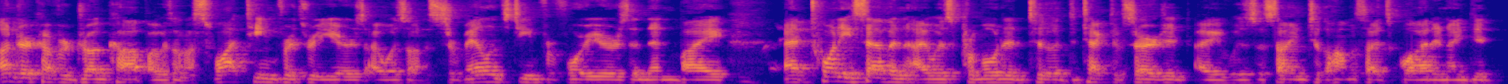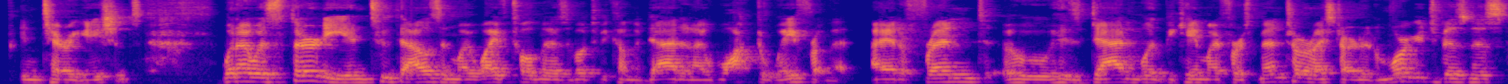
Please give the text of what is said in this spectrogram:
undercover drug cop. I was on a SWAT team for three years. I was on a surveillance team for four years, and then by at 27, I was promoted to a detective sergeant. I was assigned to the homicide squad, and I did interrogations. When I was 30 in 2000, my wife told me I was about to become a dad, and I walked away from it. I had a friend who his dad became my first mentor. I started a mortgage business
